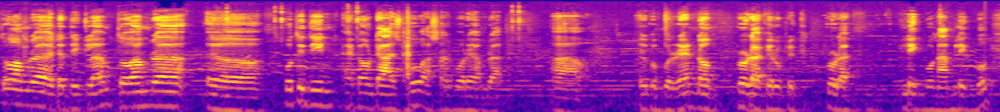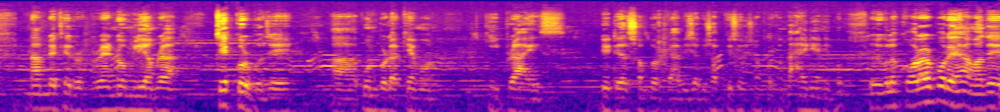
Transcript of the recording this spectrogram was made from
তো আমরা এটা দেখলাম। তো আমরা প্রতিদিন অ্যাকাউন্টে আসব। আসার পরে আমরা এরকম করে র্যান্ডম প্রোডাক্টের উপরে প্রোডাক্ট লিখব, নাম লিখব। নাম লিখে র্যান্ডমলি আমরা চেক করব যে কোন প্রোডাক্ট কেমন, কী প্রাইস ডিটেলস সম্পর্কে আবি যাবি সব কিছু সম্পর্কে আমরা আইডিয়া নিব। তো এগুলো করার পরে আমাদের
